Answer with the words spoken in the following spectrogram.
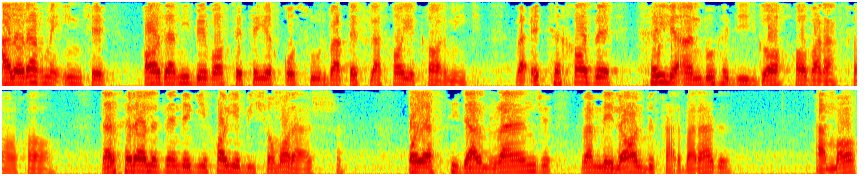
علا رغم این که آدمی به واسطه قصور و قفلت های کارمیک و اتخاذ خیلی انبوه دیدگاه ها و رفتارها در خلال زندگی های بیشمارش بایستی در رنج و ملال به سر برد. اما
